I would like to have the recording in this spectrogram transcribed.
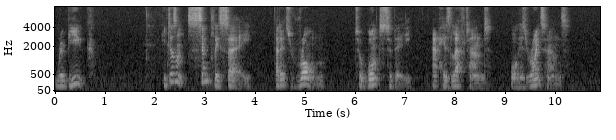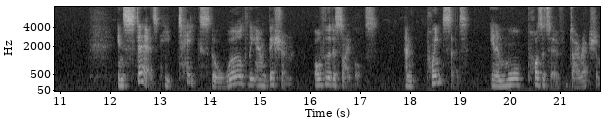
rebuke. He doesn't simply say that it's wrong to want to be at his left hand or his right hand. Instead, he takes the worldly ambition of the disciples and points it in a more positive direction.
